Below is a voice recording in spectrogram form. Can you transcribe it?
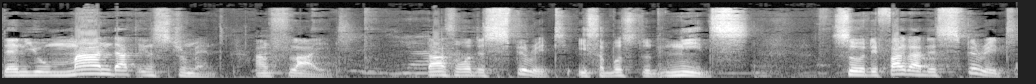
Then you man that instrument and fly it. That's what the spirit is supposed to needs. So the fact that the spirit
